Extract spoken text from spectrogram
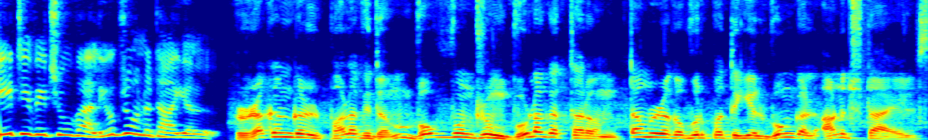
கேடிவி ட்ரூ வேல்யூ ப்ரோனடாயல் ரகங்கள் பலவிதம் ஒவ்வொன்றும் உலகத்தரம் தமிழக உற்பத்தியில் உங்கள் அனுஜ் டைல்ஸ்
